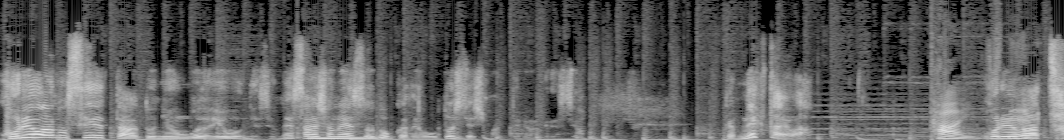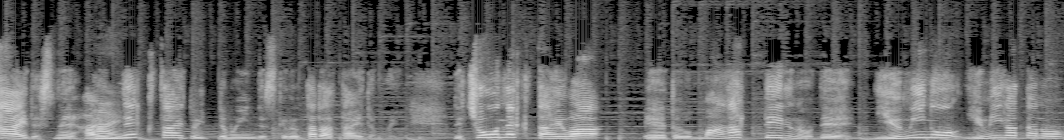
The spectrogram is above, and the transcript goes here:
これをあの、セーターと日本語では読むんですよね。最初の S うんをどっかで落としてしまってるわけですよ。ネクタイは？タイねこれはタイですね。はい。はいネクタイと言ってもいいんですけど、ただタイでもいい。で、蝶ネクタイは、えっ、と、曲がっているので、弓の、弓型の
